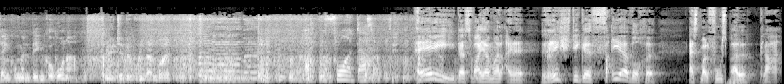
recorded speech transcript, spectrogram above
Einschränkungen wegen Corona. Blüte bewundern wollten. Bevor das. Hey, das war ja mal eine richtige Feierwoche. Erstmal Fußball, klar.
